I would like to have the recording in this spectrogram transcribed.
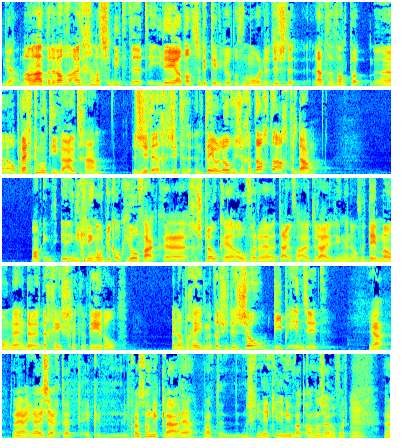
Ja, maar laten we er wel van uitgaan dat ze niet het, idee had dat ze de kind wilde vermoorden. Dus laten we van eh, oprechte motieven uitgaan. Dus er zit, er een theologische gedachte achter dan. Want in, in die kringen wordt natuurlijk ook heel vaak eh, gesproken hè, over eh duiveluitdrijvingen, over demonen en de, de geestelijke wereld. En op een gegeven moment, als je er zo diep in zit. Ja, nou ja, jij zegt dat... Ik, ik was nog niet klaar, Ja. want eh, misschien denk je er nu wat anders over. Mm. Eh,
